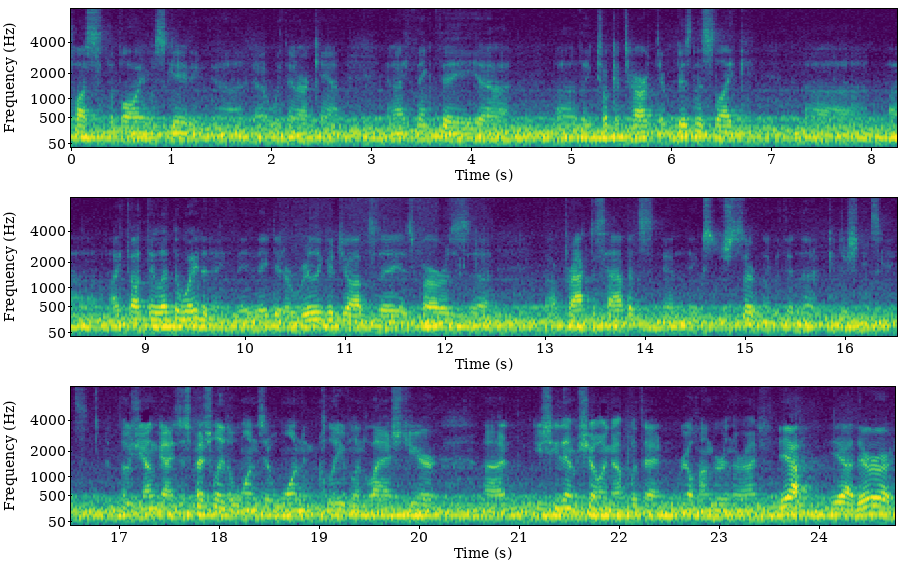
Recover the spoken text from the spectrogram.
plus the volume of skating within our camp. And I think they they took it to heart. They're businesslike. Uh, uh, thought they led the way today. They, they did a really good job today as far as uh, our practice habits and ex- certainly within the conditioning skates. Those young guys, especially the ones that won in Cleveland last year, uh, you see them showing up with that real hunger in their eyes? Yeah, yeah, there are,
